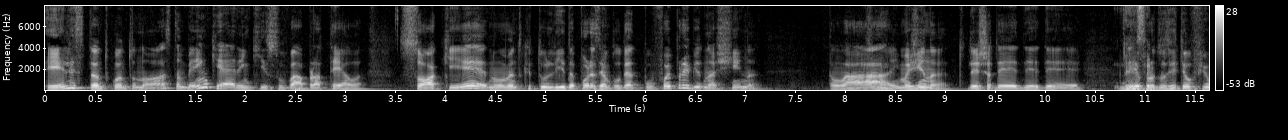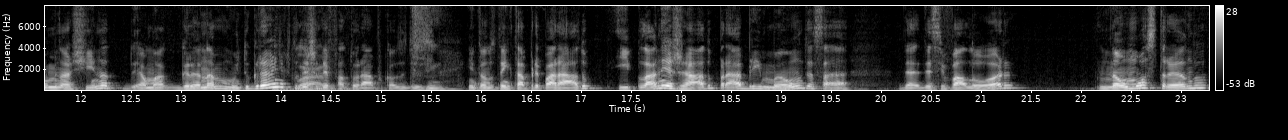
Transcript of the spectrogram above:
eles, tanto quanto nós, também querem que isso vá pra tela. Só que, no momento que tu lida, por exemplo, o Deadpool foi proibido na China. Então lá, imagina, tu deixa de, de, de, de reproduzir teu filme na China, é uma grana muito grande que tu Claro. deixa de faturar por causa disso. Sim. Então tu tem que estar preparado e planejado para abrir mão dessa, de- desse valor, não mostrando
